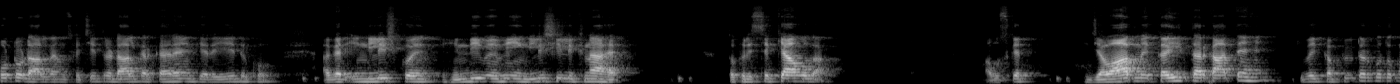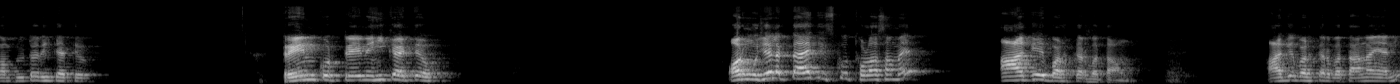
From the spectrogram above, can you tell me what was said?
फ़ोटो डाल रहे हैं, उसके चित्र डालकर कह रहे हैं कि अरे ये देखो, अगर इंग्लिश को हिंदी में भी इंग्लिश ही लिखना है तो फिर इससे क्या होगा? अब उसके जवाब में कई तर्क आते हैं कि भाई कंप्यूटर को तो कंप्यूटर ही कहते हो। ट्रेन को ट्रेन ही कहते हो। और मुझे लगता है कि इसको थोड़ा सा मैं आगे बढ़कर बताऊँ। आगे बढ़कर बताना यानी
